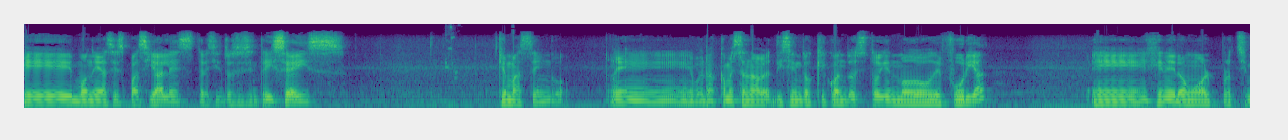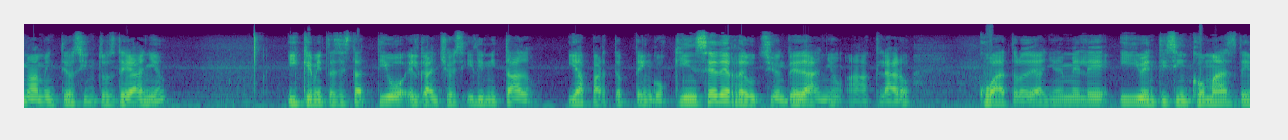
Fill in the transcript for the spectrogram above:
eh, monedas espaciales 366 ¿Qué más tengo? Eh, bueno, acá me están diciendo que cuando estoy en modo de furia, eh, genero aproximadamente 200 de daño. Y que mientras está activo, el gancho es ilimitado. Y aparte obtengo 15 de reducción de daño. Ah, claro. 4 de daño de melee y 25 más de,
